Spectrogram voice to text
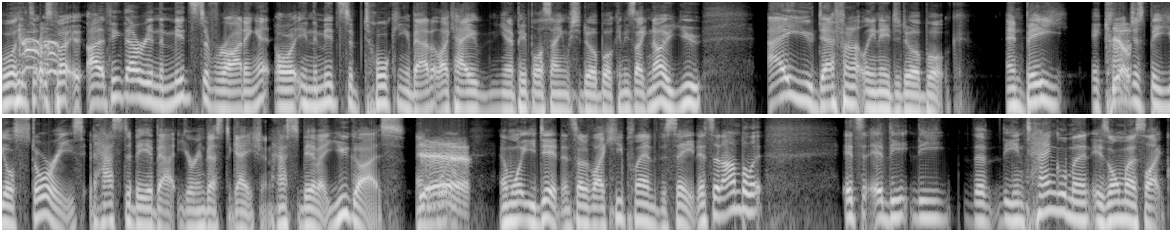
well, he t- I think they were in the midst of writing it or in the midst of talking about it. Like, hey, you know, people are saying we should do a book, and he's like, no, you, a, you definitely need to do a book, and b, it can't Yep. just be your stories. It has to be about your investigation. It has to be about you guys. And what- Yeah. And what you did, and sort of like he planted the seed. It's an unbelievable. It's uh, the the the the entanglement is almost like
